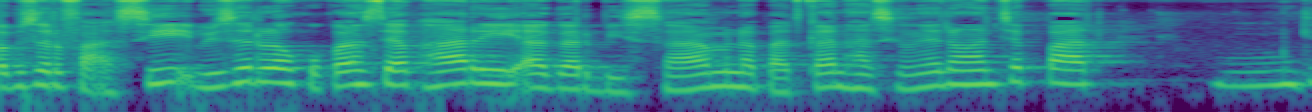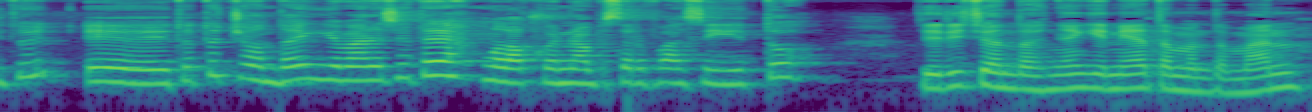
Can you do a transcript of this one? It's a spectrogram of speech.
Observasi bisa dilakukan setiap hari agar bisa mendapatkan hasilnya dengan cepat. Hmm, gitu. Eh, itu tuh contohnya gimana sih teh ngelakuin observasi itu? Jadi contohnya gini ya teman-teman.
